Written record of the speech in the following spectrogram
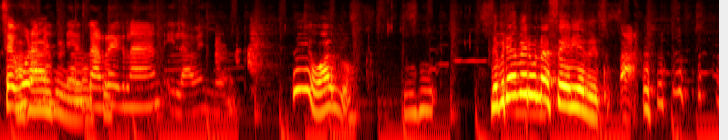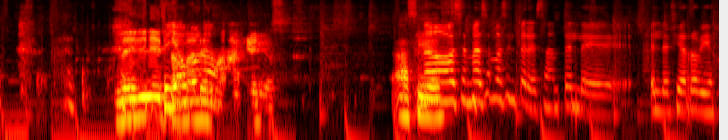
Seguramente ellos la arreglan y la venden. Sí, o algo. Debería haber una serie de eso. Ah, Lady Sí, tamales bueno. oaxaqueños. así no, es. se me hace más interesante el de el de fierro viejo.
